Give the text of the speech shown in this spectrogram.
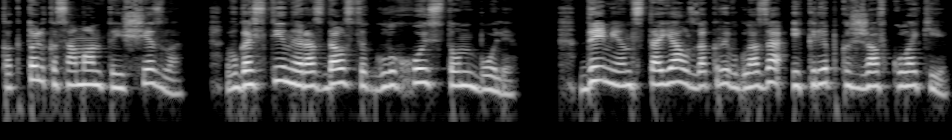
Как только Саманта исчезла, в гостиной раздался глухой стон боли. Дэмиан стоял, закрыв глаза и крепко сжав кулаки.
